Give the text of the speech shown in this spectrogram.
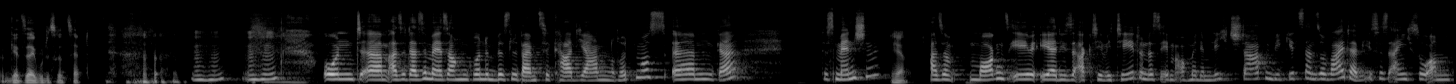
ein sehr gutes Rezept. Mhm, mhm. Und ähm, also da sind wir jetzt auch im Grunde ein bisschen beim zirkadianen Rhythmus ähm, des Menschen. Ja. Also morgens eher, eher diese Aktivität und das eben auch mit dem Licht starten. Wie geht es dann so weiter? Wie ist es eigentlich so am,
